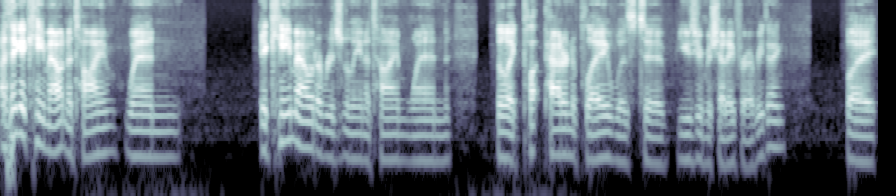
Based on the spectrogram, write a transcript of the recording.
I think it came out in a time when, it came out originally in a time when, the like pl- pattern of play was to use your machete for everything, but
